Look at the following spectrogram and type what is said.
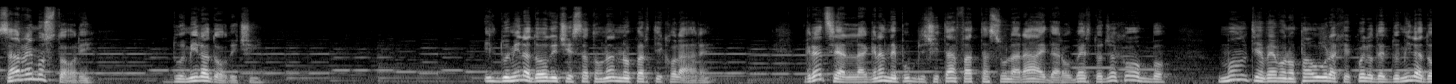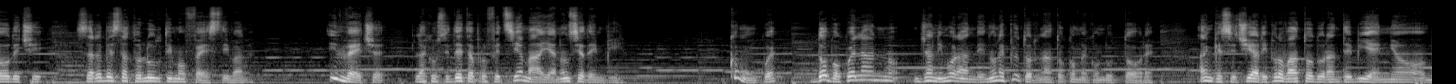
Sanremo Story 2012 Il 2012 è stato un anno particolare. Grazie alla grande pubblicità fatta sulla RAI da Roberto Giacobbo, molti avevano paura che quello del 2012 sarebbe stato l'ultimo festival. Invece, la cosiddetta profezia Maya non si adempì. Comunque, dopo quell'anno, Gianni Morandi non è più tornato come conduttore, anche se ci ha riprovato durante il biennio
